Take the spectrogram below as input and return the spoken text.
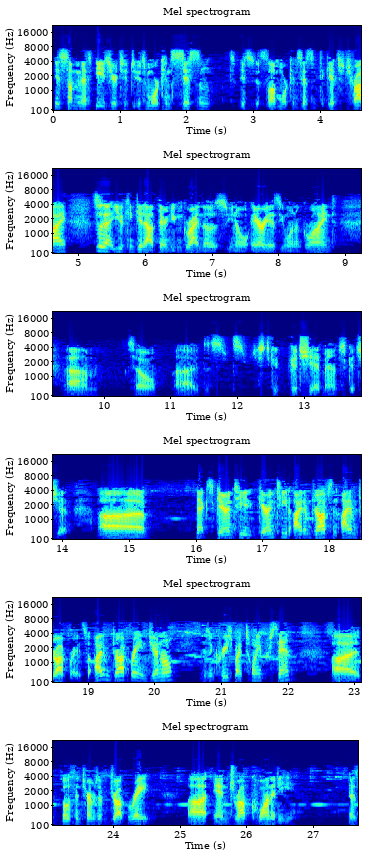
is something that's easier to do. It's more consistent. It's, it's a lot more consistent to get to TRI, so that you can get out there and you can grind those, you know, areas you want to grind. Um, so Uh, it's, it's just good, good shit, man. It's good shit. Uh, next, guaranteed guaranteed item drops and item drop rate. So item drop rate in general is increased by 20%, uh, both in terms of drop rate uh, and drop quantity as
